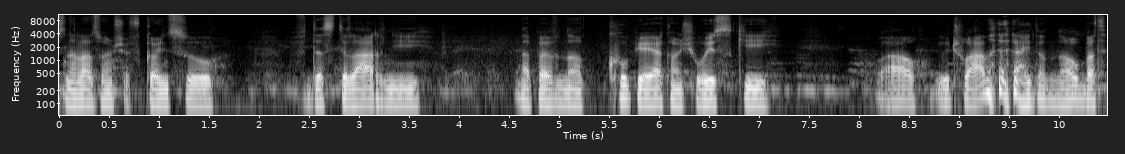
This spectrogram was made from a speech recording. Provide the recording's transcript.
znalazłem się w końcu w destylarni. Na pewno kupię jakąś whisky. Wow, which one? I don't know, but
